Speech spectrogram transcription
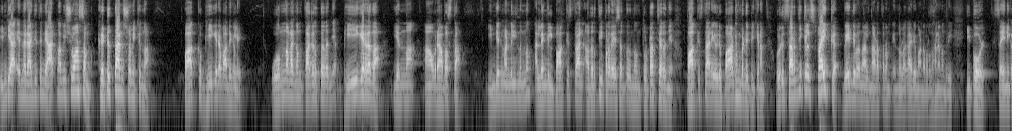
ഇന്ത്യ എന്ന രാജ്യത്തിന്റെ ആത്മവിശ്വാസം കെടുത്താൻ ശ്രമിക്കുന്ന പാക് ഭീകരവാദികളെ ഒന്നടങ്കം തകർത്തെറിഞ്ഞ് ഭീകരത എന്ന ആ ഒരു അവസ്ഥ ഇന്ത്യൻ മണ്ണിൽ നിന്നും അല്ലെങ്കിൽ പാകിസ്ഥാൻ അതിർത്തി പ്രദേശത്ത് നിന്നും തുടച്ചെറിഞ്ഞ് പാകിസ്ഥാനെ ഒരു പാഠം പഠിപ്പിക്കണം ഒരു സർജിക്കൽ സ്ട്രൈക്ക് വേണ്ടി വന്നാൽ നടത്തണം എന്നുള്ള കാര്യമാണ് പ്രധാനമന്ത്രി. ഇപ്പോൾ സൈനിക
